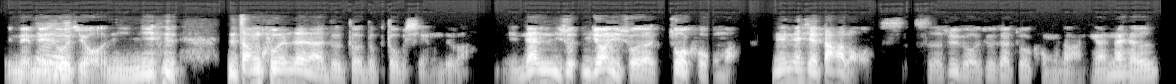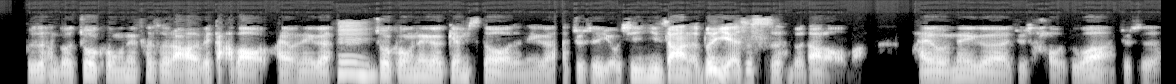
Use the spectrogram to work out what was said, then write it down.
没没多久，你你你张坤在那都都都都不行，对吧？你那你说你就像你说的做空嘛，那那些大佬死死的最多就在做空上，你看那些不是很多做空那特斯拉的被打爆了，还有那个做空那个 GameStop 的那个就是游戏驿站的，不是也是死很多大佬吗？还有那个就是好多啊，就是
